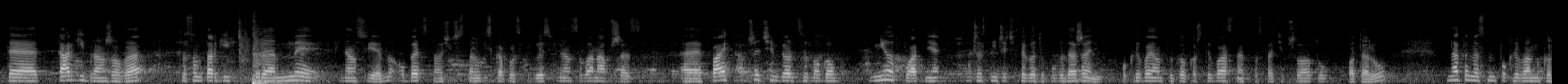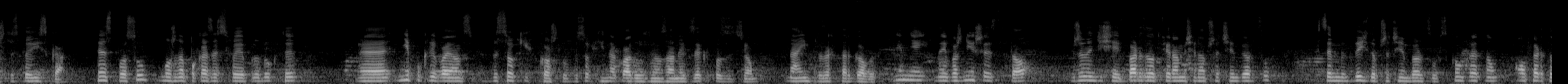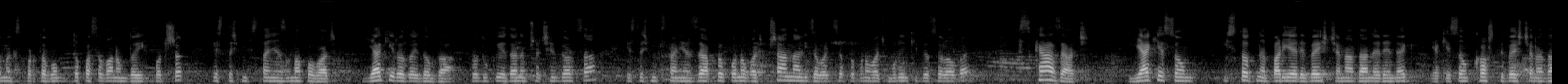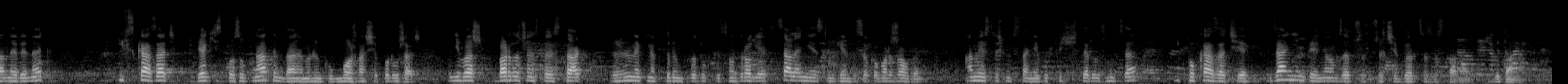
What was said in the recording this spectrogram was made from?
Te targi branżowe to są targi, które my finansujemy. Obecność stanowiska polskiego jest finansowana przez e, PAIH, a przedsiębiorcy mogą nieodpłatnie uczestniczyć w tego typu wydarzeniu. Pokrywają tylko koszty własne w postaci przelotu hotelu, natomiast my pokrywamy koszty stoiska. W ten sposób można pokazać swoje produkty, e, nie pokrywając wysokich kosztów, wysokich nakładów związanych z ekspozycją na imprezach targowych. Niemniej najważniejsze jest to, że na dzisiaj bardzo otwieramy się na przedsiębiorców, chcemy wyjść do przedsiębiorców z konkretną ofertą eksportową dopasowaną do ich potrzeb. Jesteśmy w stanie zmapować, jaki rodzaj dobra produkuje dany przedsiębiorca. Jesteśmy w stanie zaproponować, przeanalizować, zaproponować mu rynki docelowe, wskazać, jakie są istotne bariery wejścia na dany rynek, jakie są koszty wejścia na dany rynek i wskazać, w jaki sposób na tym danym rynku można się poruszać. Ponieważ bardzo często jest tak, że rynek, na którym produkty są drogie, wcale nie jest rynkiem wysokomarżowym, a my jesteśmy w stanie wychwycić te różnice i pokazać je, zanim pieniądze przez przedsiębiorcę zostaną wydane.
